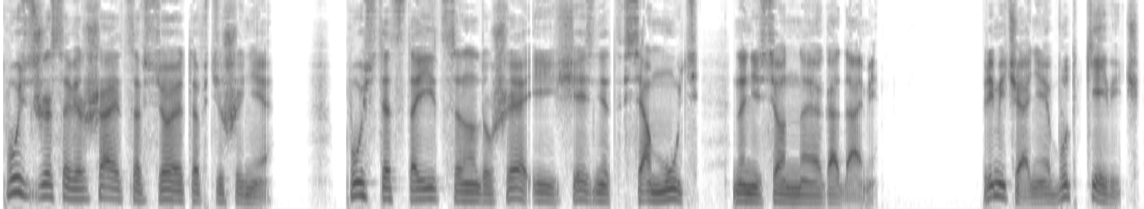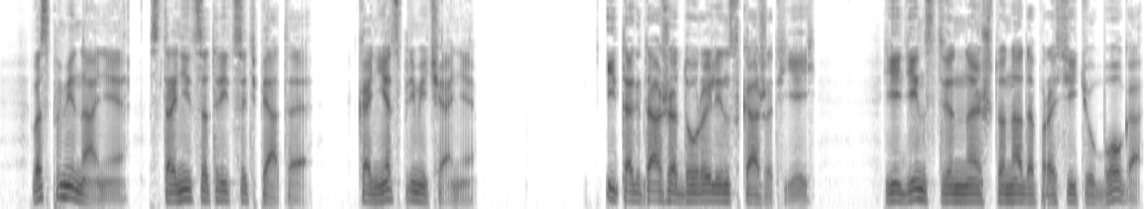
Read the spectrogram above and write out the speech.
Пусть же совершается все это в тишине, Пусть отстоится на душе и исчезнет вся муть, нанесенная годами. Примечание. Будкевич. Воспоминания. Страница 35. Конец примечания. И тогда же Дурылин скажет ей, единственное, что надо просить у Бога,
